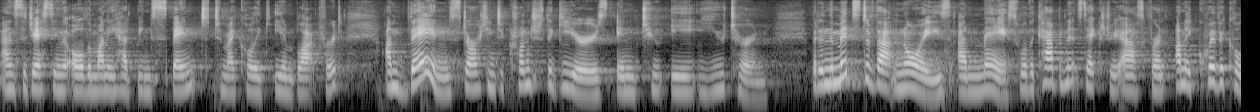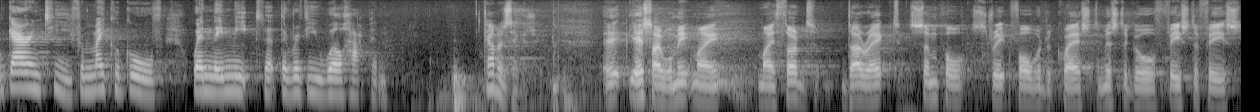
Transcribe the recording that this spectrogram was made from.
and suggesting that all the money had been spent to my colleague Ian Blackford, and then starting to crunch the gears into a U-turn? But in the midst of that noise and mess, will the Cabinet Secretary ask for an unequivocal guarantee from Michael Gove when they meet that the review will happen? Cabinet Secretary. Uh, yes, I will make my my third direct, simple, straightforward request to Mr Gove face-to-face,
